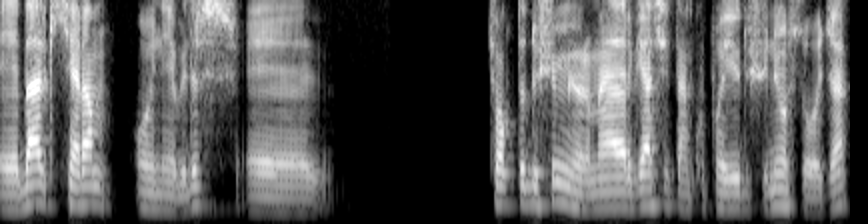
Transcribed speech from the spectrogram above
Ee, belki Kerem oynayabilir. Ee, çok da düşünmüyorum. Eğer gerçekten kupayı düşünüyorsa hoca.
